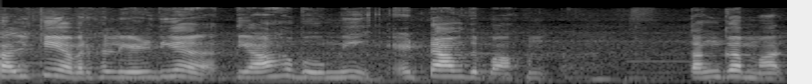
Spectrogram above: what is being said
கல்கி அவர்கள் எழுதிய தியாகபூமி எட்டாவது பாகம். தங்கம்மாள்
